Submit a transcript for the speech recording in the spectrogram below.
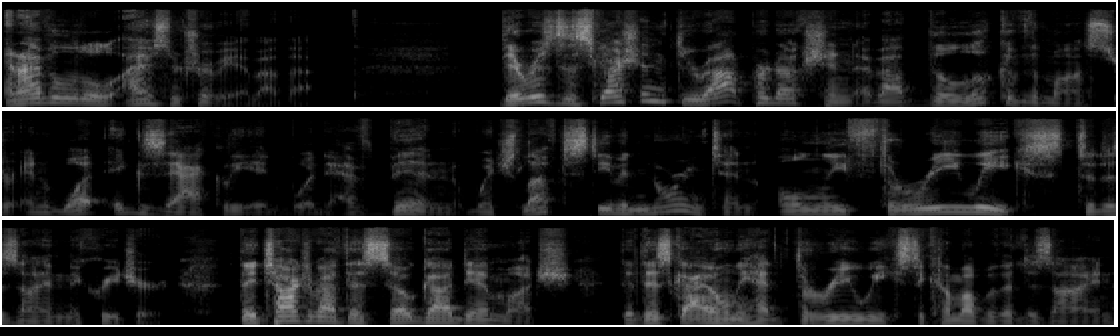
And I have a little, I have some trivia about that. There was discussion throughout production about the look of the monster and what exactly it would have been, which left Stephen Norrington only three weeks to design the creature. They talked about this so goddamn much that this guy only had three weeks to come up with a design,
